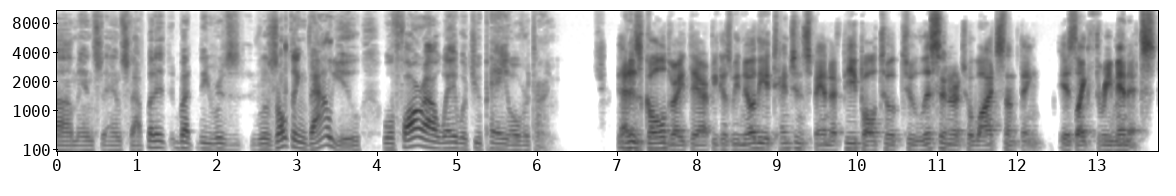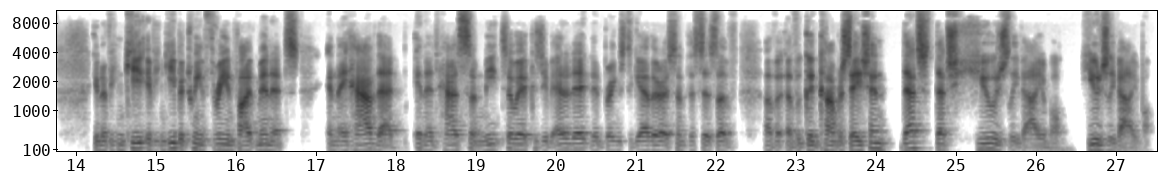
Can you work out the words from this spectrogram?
um, and and stuff. But it but the res, resulting value will far outweigh what you pay over time. That is gold right there because we know the attention span of people to to listen or to watch something is like three minutes. You know, if you can keep if you can keep between three and five minutes, and they have that and it has some meat to it because you've edited it and it brings together a synthesis of of of a good conversation that's that's hugely valuable hugely valuable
